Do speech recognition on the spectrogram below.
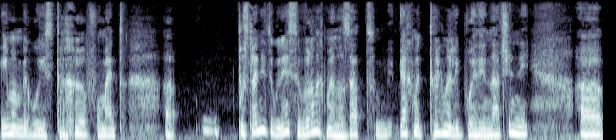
Имаме го и страха в момента. Последните години се върнахме назад. Бяхме тръгнали по един начин и а,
